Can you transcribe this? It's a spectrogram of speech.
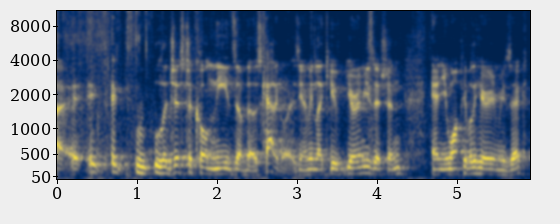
uh, it, it, logistical needs of those categories. You know, I mean, like you, you're a musician and you want people to hear your music,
